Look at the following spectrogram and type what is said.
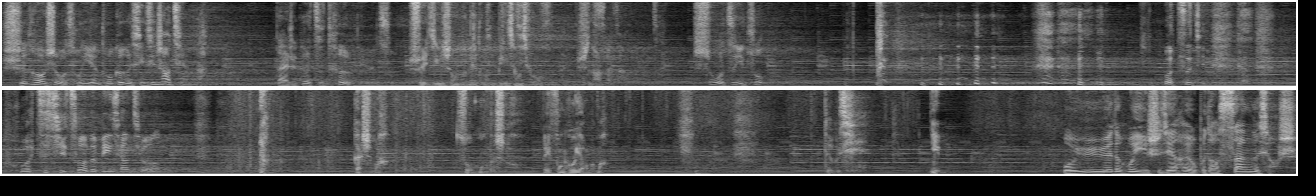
石头是我从沿途各个行星上捡的，带着各自特有的元素，水晶上的那团冰箱球是哪来的？是我自己做。我自己，我自己做的冰箱球。干什么？做梦的时候被疯狗咬了吗？对不起，你我预约的会议时间还有不到三个小时，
